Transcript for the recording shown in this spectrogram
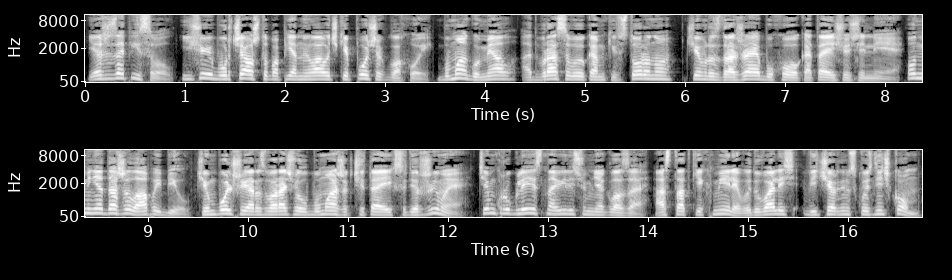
я же записывал. Еще и бурчал, что по пьяной лавочке почерк плохой. Бумагу мял, отбрасываю комки в сторону, чем раздражая бухого кота еще сильнее. Он меня даже лапой бил. Чем больше я разворачивал бумажек, читая их содержимое, тем круглее становились у меня глаза. Остатки хмеля выдувались вечерним сквознячком.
